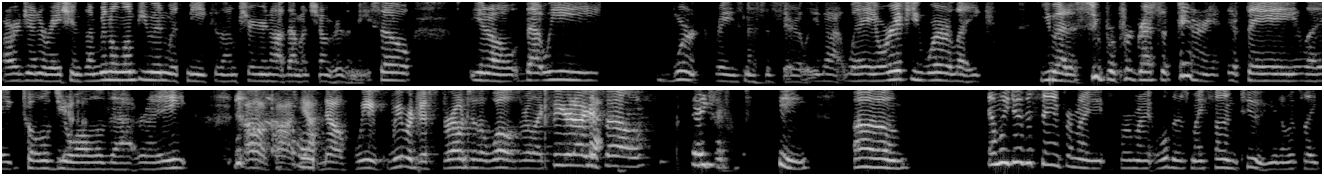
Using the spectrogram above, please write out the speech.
our generations i'm going to lump you in with me because i'm sure you're not that much younger than me so you know, that we weren't raised necessarily that way. Or if you were like, you had a super progressive parent if they like told you yeah. all of that, right? Oh god, yeah, no. We we were just thrown to the wolves. We're like, figure it out yeah. yourself. Exactly. Um and we do the same for my for my oldest, my son too. You know, it's like,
